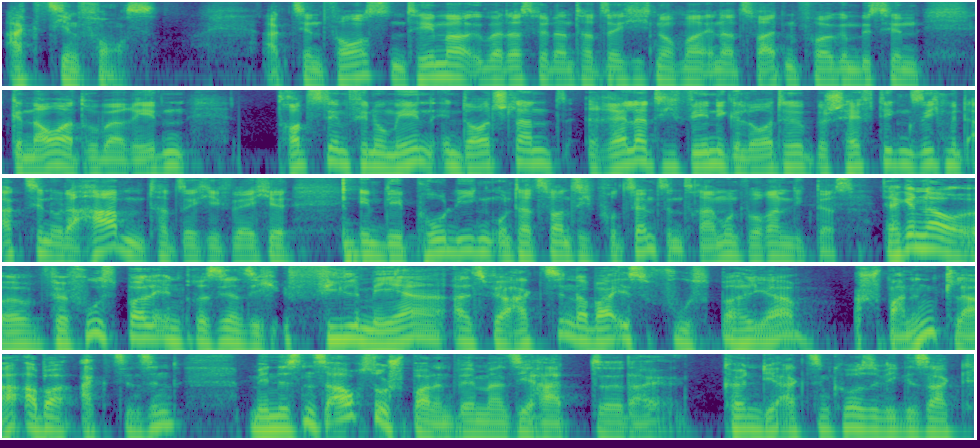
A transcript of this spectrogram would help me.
Aktienfonds. Aktienfonds, ein Thema, über das wir dann tatsächlich nochmal in der zweiten Folge ein bisschen genauer drüber reden. Trotzdem Phänomen in Deutschland, relativ wenige Leute beschäftigen sich mit Aktien oder haben tatsächlich welche im Depot liegen. Unter 20 Prozent sind Raimund, woran liegt das? Ja genau, äh, für Fußball interessieren sich viel mehr als für Aktien. Dabei ist Fußball ja spannend, klar, aber Aktien sind mindestens auch so spannend, wenn man sie hat. Äh, da können die Aktienkurse, wie gesagt,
